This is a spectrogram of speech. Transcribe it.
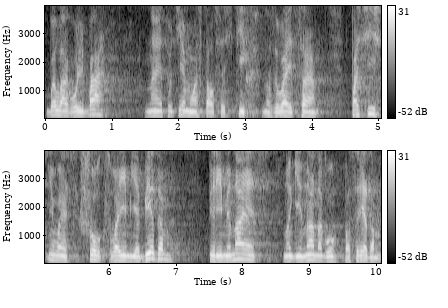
Была гульба, на эту тему остался стих. Называется «Посисниваясь, шел к своим я бедам, переминаясь с ноги на ногу по средам».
